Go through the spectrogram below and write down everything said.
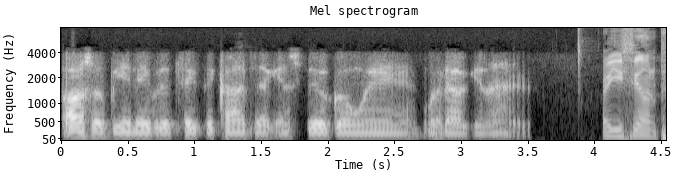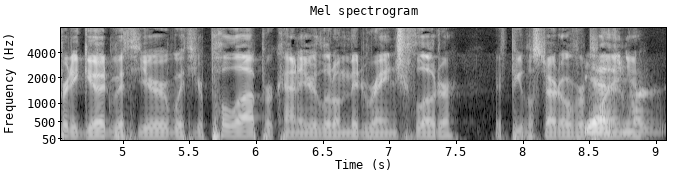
also being able to take the contact and still go in without getting hurt. Are you feeling pretty good with your with your pull up or kind of your little mid range floater? If people start overplaying yes, you,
